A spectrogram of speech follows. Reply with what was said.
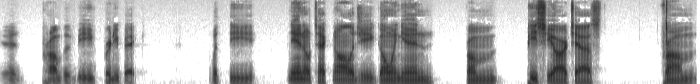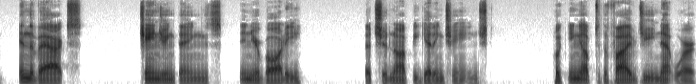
it'd probably be pretty big. With the nanotechnology going in from PCR test, from in the vax, changing things in your body that should not be getting changed. Hooking up to the 5G network,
